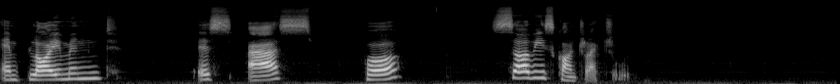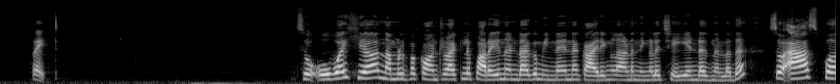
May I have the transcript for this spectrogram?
employment is as per service contract rule. Right. So over here നമ്മളിപ്പോൾ കോൺട്രാക്റ്റിൽ പറയുന്നുണ്ടാകും ഇന്ന ഇന്ന കാര്യങ്ങളാണ് നിങ്ങൾ ചെയ്യേണ്ടതെന്നുള്ളത്. So as per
